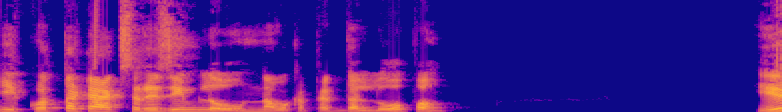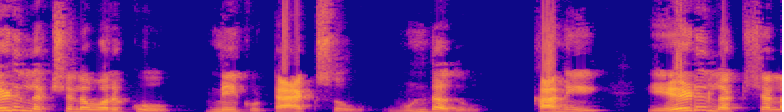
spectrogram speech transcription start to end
ఈ కొత్త ట్యాక్స్ రెజీమ్లో ఉన్న ఒక పెద్ద లోపం ఏడు లక్షల వరకు మీకు ట్యాక్స్ ఉండదు. కానీ ఏడు లక్షల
